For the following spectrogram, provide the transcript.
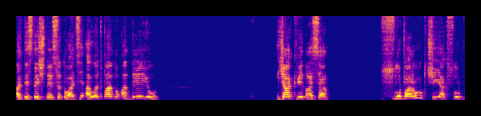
артистичної ситуації. А от пану Андрію, як він Ася? Слупарук чи як? Слуп,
